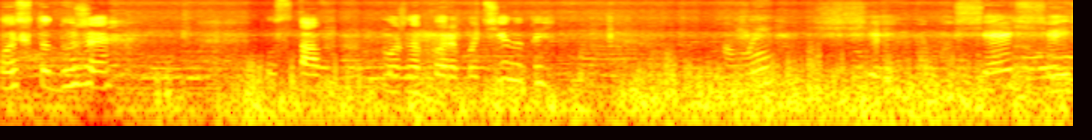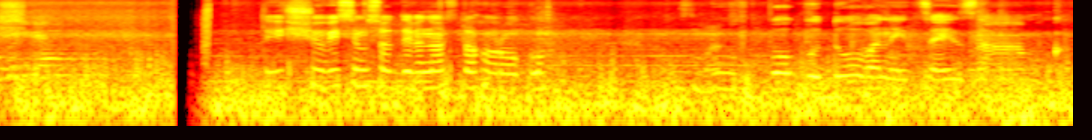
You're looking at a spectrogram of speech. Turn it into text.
Ось хто дуже устав, можна перепочинути. А ми ще йдемо, ще, ще, ще. 1890 року був побудований цей замок.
